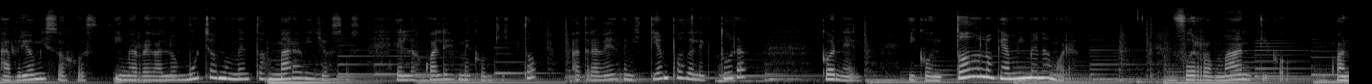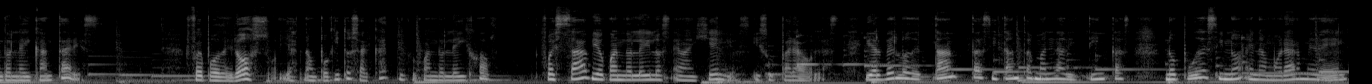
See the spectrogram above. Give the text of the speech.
Abrió mis ojos y me regaló muchos momentos maravillosos en los cuales me conquistó a través de mis tiempos de lectura con Él y con todo lo que a mí me enamora. Fue romántico cuando leí cantares fue poderoso y hasta un poquito sarcástico cuando leí Job. Fue sabio cuando leí los evangelios y sus parábolas. Y al verlo de tantas y tantas maneras distintas, no pude sino enamorarme de él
